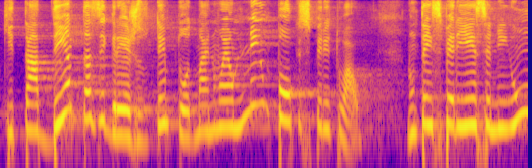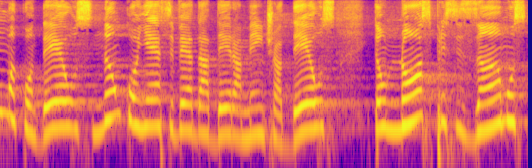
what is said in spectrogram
que está dentro das igrejas o tempo todo, mas não é nem um pouco espiritual. Não tem experiência nenhuma com Deus, não conhece verdadeiramente a Deus. Então, nós precisamos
